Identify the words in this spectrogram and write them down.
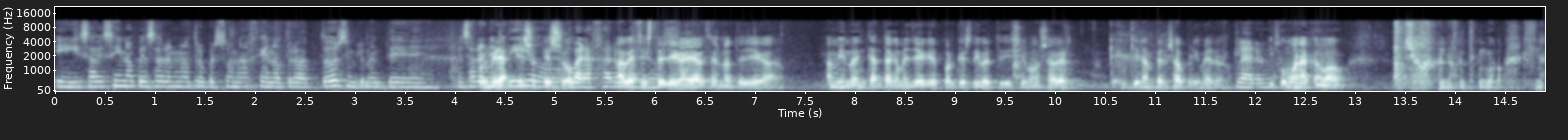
¿Y sabes si no pensaron en otro personaje, en otro actor? Simplemente pensaron Pues mira, en ti eso, o, eso o barajaron a veces te varios? llega y a veces no te llega. A mí Mm. me encanta que me llegue porque es divertidísimo saber en quién han pensado primero ¿no? Claro, y cómo han acabado. Yo no tengo, no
